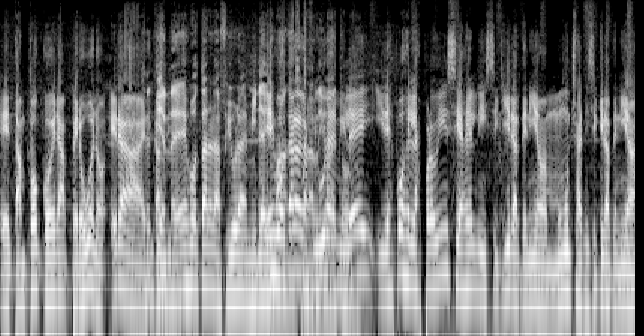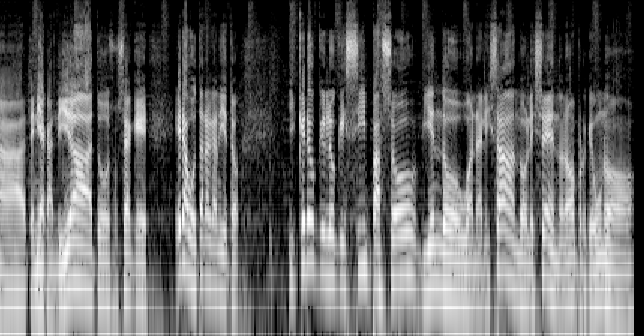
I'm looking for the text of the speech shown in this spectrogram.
eh, tampoco era, pero bueno, era Se entiende, es votar a la figura de Milei. es votar a la figura de todo. Milei y después en las provincias él ni siquiera tenía muchas, ni siquiera tenía, tenía candidatos, o sea que era votar al candidato. Y creo que lo que sí pasó, viendo o analizando o leyendo, ¿no? Porque uno,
